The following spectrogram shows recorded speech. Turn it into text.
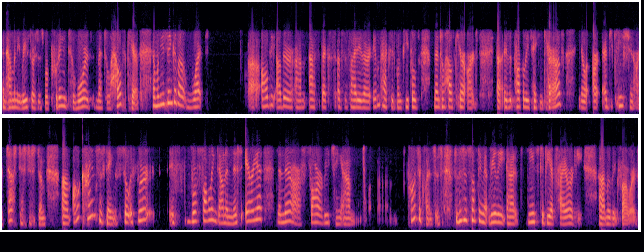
and how many resources we're putting towards mental health care. And when you think about what uh, all the other um, aspects of society that are impacted when people's mental health care aren't uh, isn't properly taken care of. You know, our education, our justice system, um, all kinds of things. So if we're if we're falling down in this area, then there are far-reaching um, consequences. So this is something that really uh, needs to be a priority uh, moving forward.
